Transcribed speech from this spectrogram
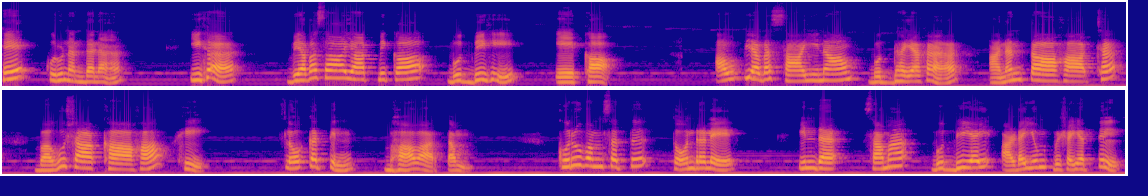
ஹே குருநந்தன இக வியவசாயாத்மிகா புத்திஹி ஏகா அவ்வவசாயினாம் புத்தயக அனந்தாக ச பகுஷாக்காக ஹி. ஸ்லோகத்தின் பாவார்த்தம். குருவம்சத்து தோன்றலே இந்த சம புத்தியை அடையும் விஷயத்தில்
